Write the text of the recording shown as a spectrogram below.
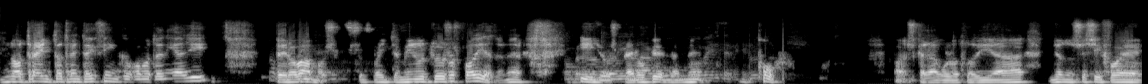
no 30 35 como tenía allí, pero vamos, sus 20 minutos los podía tener. Y yo espero que bueno, es que el otro día, yo no sé si fue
